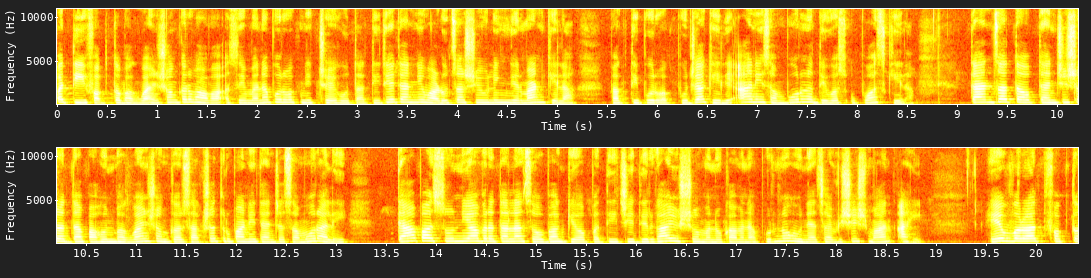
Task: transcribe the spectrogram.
पती फक्त भगवान शंकर व्हावा असे मनपूर्वक निश्चय होता. तिथे त्यांनी वाळूचा शिवलिंग निर्माण केला भक्तिपूर्वक पूजा केली आणि संपूर्ण दिवस उपवास केला. त्यांचा तप त्यांची श्रद्धा पाहून भगवान शंकर साक्षात रूपाने त्यांच्यासमोर आले. त्यापासून या व्रताला सौभाग्य पतीची दीर्घायुष्य मनोकामना पूर्ण होण्याचा विशेष मान आहे. हे व्रत फक्त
